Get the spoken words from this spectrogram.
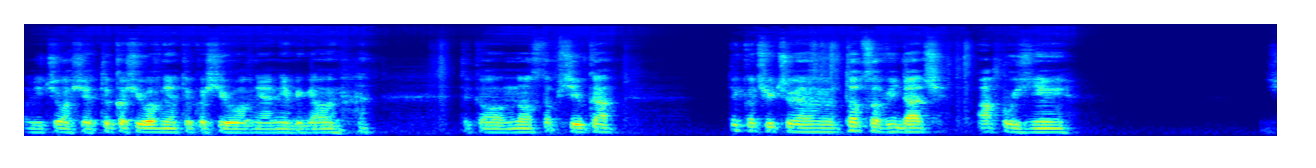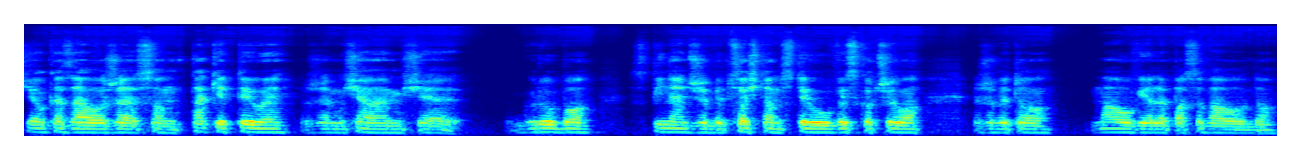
liczyła się tylko siłownia, tylko siłownia, nie biegałem, tylko non-stop siłka. Tylko ćwiczyłem to, co widać, a później się okazało, że są takie tyły, że musiałem się grubo spinać, żeby coś tam z tyłu wyskoczyło, żeby to mało wiele pasowało do,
